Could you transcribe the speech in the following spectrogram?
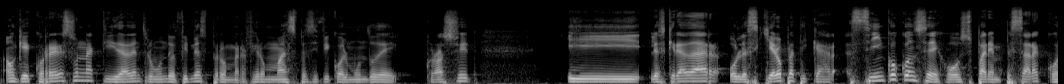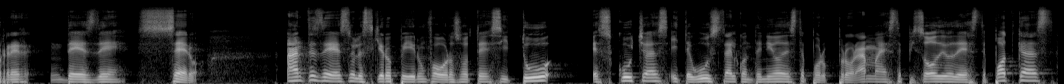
Aunque correr es una actividad dentro del mundo de fitness, pero me refiero más específico al mundo de CrossFit. Y les quería dar o les quiero platicar cinco consejos para empezar a correr desde cero. Antes de eso, les quiero pedir un favorosote. Si tú escuchas y te gusta el contenido de este programa, de este episodio, de este podcast,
